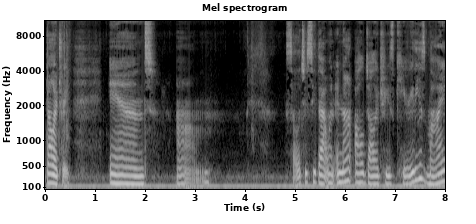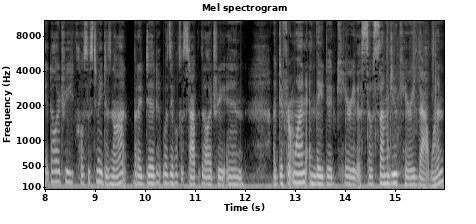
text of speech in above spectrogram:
Dollar Tree. And um, so I'll let you see that one. And not all Dollar Trees carry these. My Dollar Tree closest to me does not, but I did was able to stop at the Dollar Tree in a different one and they did carry this. So some do carry that one.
